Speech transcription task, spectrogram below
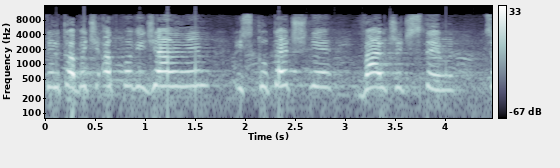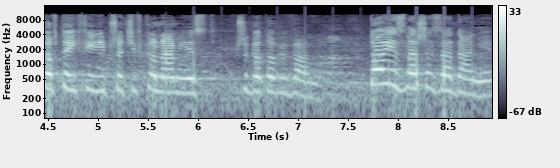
tylko być odpowiedzialnym i skutecznie walczyć z tym, co w tej chwili przeciwko nam jest przygotowywane. To jest nasze zadanie.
